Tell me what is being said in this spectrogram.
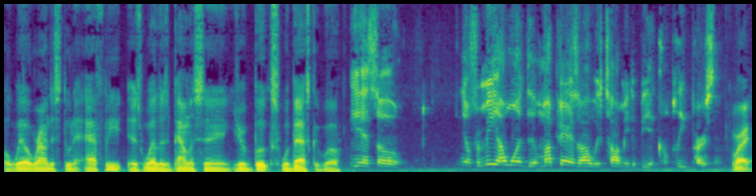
a well-rounded student athlete as well as balancing your books with basketball. Yeah. So you know, for me, I wanted to, my parents always taught me to be a complete person. Right.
